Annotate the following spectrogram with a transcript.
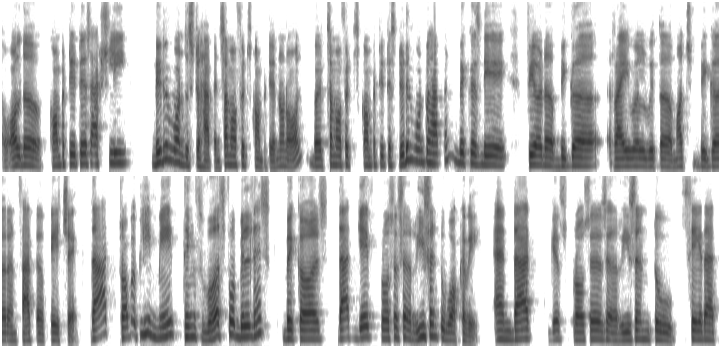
all the competitors actually didn't want this to happen. Some of its competitors, not all, but some of its competitors didn't want to happen because they feared a bigger rival with a much bigger and fatter paycheck. That probably made things worse for BillDesk because that gave Prosus a reason to walk away. And that gives Prosus a reason to say that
